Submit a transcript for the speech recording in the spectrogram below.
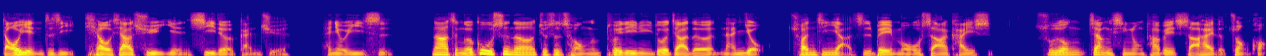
导演自己跳下去演戏的感觉，很有意思。那整个故事呢，就是从推理女作家的男友。川津雅之被谋杀开始，书中这样形容他被杀害的状况：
